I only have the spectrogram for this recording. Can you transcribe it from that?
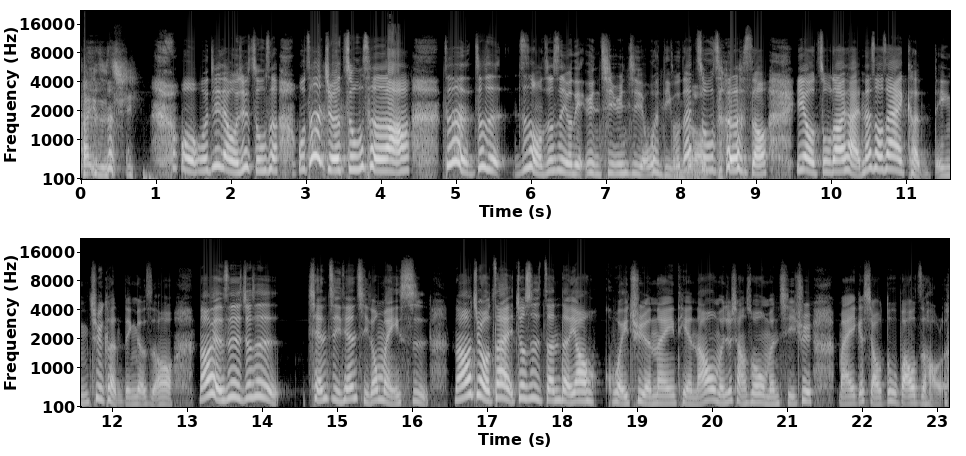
他一直骑，我我记得我去租车，我真的觉得租车啊，真的就是这种就是有点运气运气有问题。我在租车的时候也有租到一台，那时候在垦丁去垦丁的时候，然后也是就是前几天骑都没事，然后就有在就是真的要回去的那一天，然后我们就想说我们骑去买一个小肚包子好了，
